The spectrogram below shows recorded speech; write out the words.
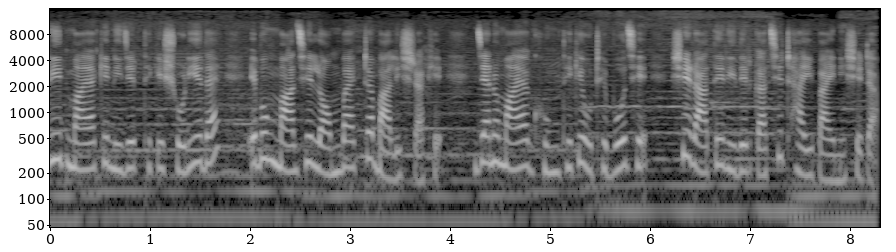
হৃদ মায়াকে নিজের থেকে সরিয়ে দেয় এবং মাঝে লম্বা একটা বালিশ রাখে। যেন মায়া ঘুম থেকে উঠে বোঝে সে রাতে হৃদের কাছে ঠাই পায়নি সেটা।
